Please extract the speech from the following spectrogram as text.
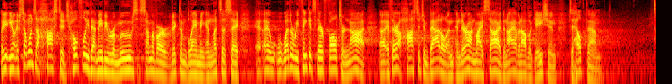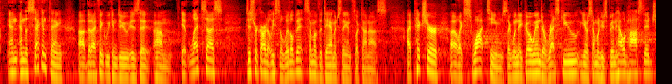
You know, if someone's a hostage, hopefully that maybe removes some of our victim blaming and lets us say, eh, eh, whether we think it's their fault or not, uh, if they're a hostage in battle and, and they're on my side, then I have an obligation to help them. And, and the second thing uh, that I think we can do is that um, it lets us disregard at least a little bit some of the damage they inflict on us. I picture uh, like SWAT teams, like when they go in to rescue, you know, someone who's been held hostage,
